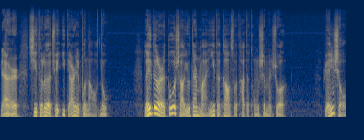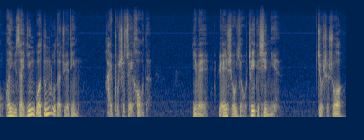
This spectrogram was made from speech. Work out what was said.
然而，希特勒却一点也不恼怒。雷德尔多少有点满意的告诉他的同事们说：“元首关于在英国登陆的决定，还不是最后的，因为元首有这个信念，就是说，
